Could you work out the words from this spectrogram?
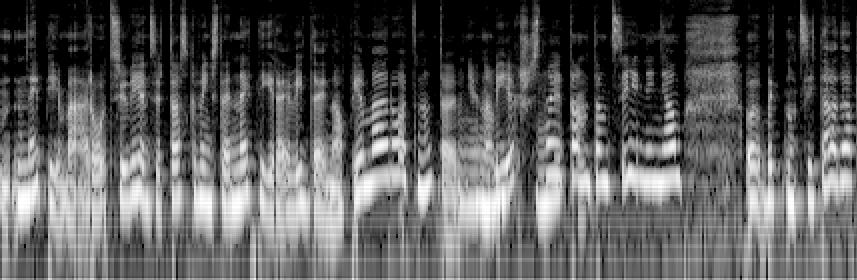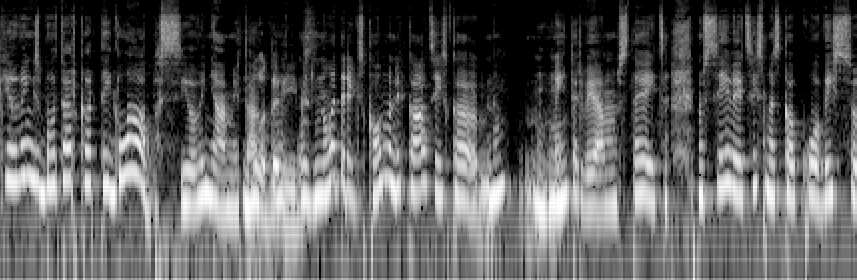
nepiemērotas. Jo viens ir tas, ka viņas tajā netīrē vidē nav piemērotas, nu, tā viņai nav mhm. iekšas tajā mhm. tam, tam cīniņam, eh, bet nu, citādāk jau viņas būtu ārkārtīgi labas, jo viņām ir tādas noderīgas komunikācijas, kā nu, mm -hmm. intervijā mums teica, nu, sievietes vismaz kaut ko visu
